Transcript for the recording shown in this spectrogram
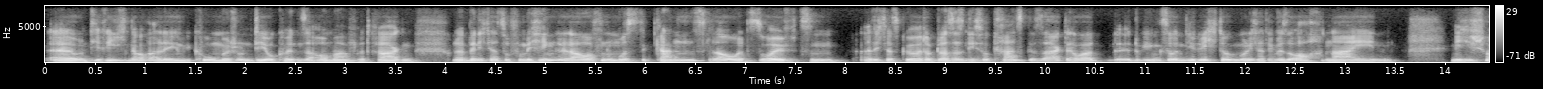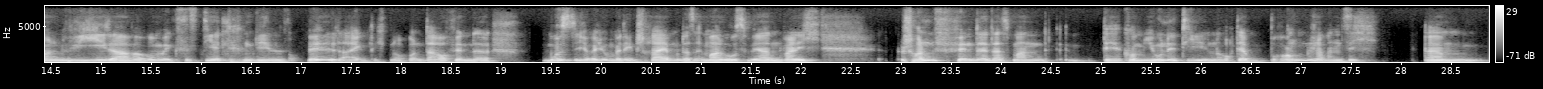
äh, und die riechen auch alle irgendwie komisch und Deo können sie auch mal vertragen. Und dann bin ich da so vor mich hingelaufen und musste ganz laut seufzen, als ich das gehört habe. Du hast es nicht so krass gesagt, aber äh, du gingst so in die Richtung und ich dachte mir so, ach nein, nicht schon wieder. Warum existiert denn dieses Bild eigentlich noch? Und daraufhin äh, musste ich euch unbedingt schreiben und das immer loswerden, weil ich schon finde, dass man der Community und auch der Branche an sich ähm,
